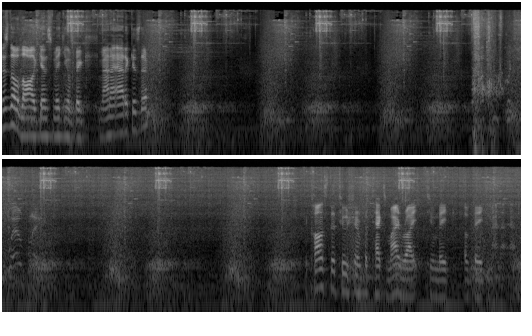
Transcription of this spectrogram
There's no law against making a big mana addict, is there? Constitution protects my right to make a big mana addict.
